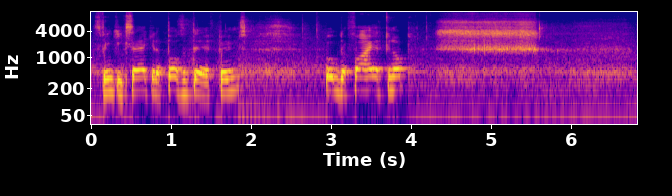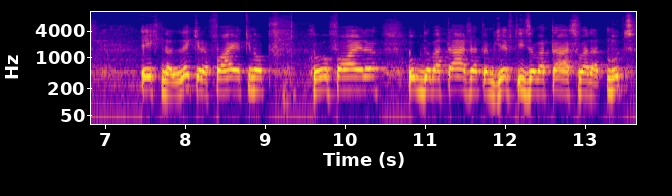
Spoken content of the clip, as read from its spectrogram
dat vind ik zeker een positief punt. Ook de fire knop. Echt een lekkere fire knop. Go firen. Ook de wattage dat hem geeft is de wattage wat dat moet.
